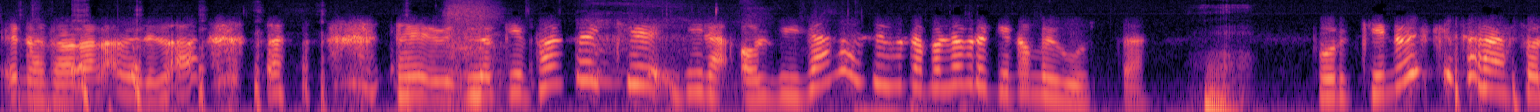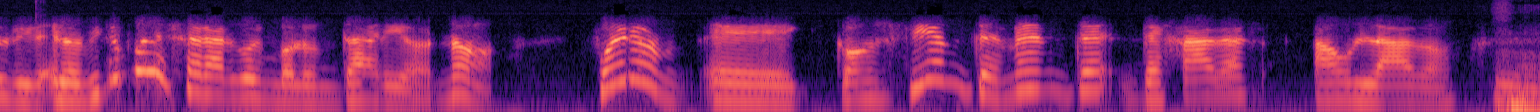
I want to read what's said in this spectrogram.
en honor a la verdad. Eh, lo que pasa es que, mira, olvidadas es una palabra que no me gusta. Mm. Porque no es que se las olvide. El olvido puede ser algo involuntario, no. Fueron eh, conscientemente dejadas a un lado. Mm.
